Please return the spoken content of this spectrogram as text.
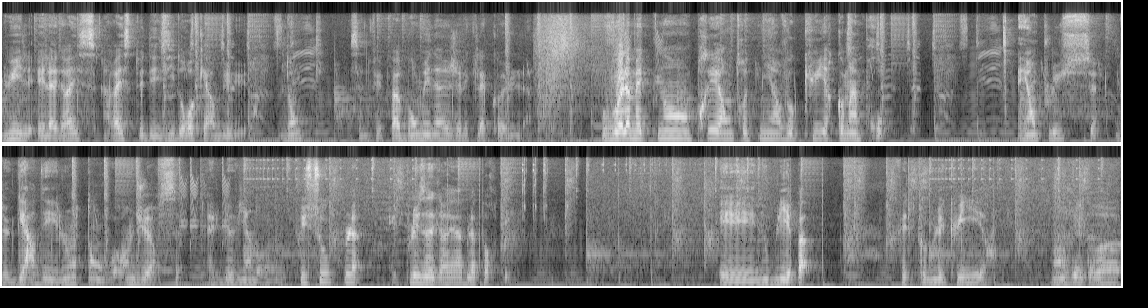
l'huile et la graisse restent des hydrocarbures, donc ça ne fait pas bon ménage avec la colle. Vous voilà maintenant prêt à entretenir vos cuirs comme un pro. Et en plus de garder longtemps vos rangers, elles deviendront plus souples et plus agréables à porter. Et n'oubliez pas, faites comme le cuir, mangez gras.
